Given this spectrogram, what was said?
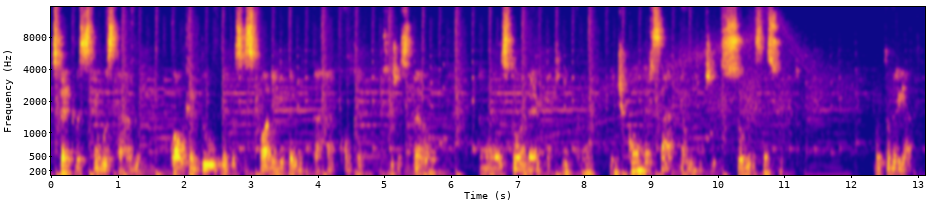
Espero que vocês tenham gostado. Qualquer dúvida vocês podem me perguntar, qualquer sugestão, uh, estou aberto aqui para a gente conversar realmente sobre esse assunto. Muito obrigado.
